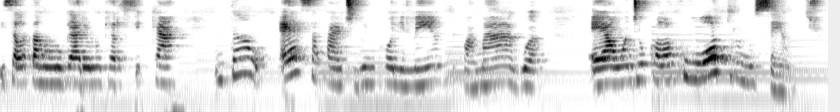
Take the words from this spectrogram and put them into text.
e se ela tá num lugar eu não quero ficar. Então, essa parte do encolhimento com a mágoa é aonde eu coloco o outro no centro,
